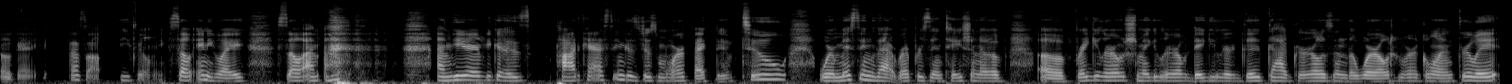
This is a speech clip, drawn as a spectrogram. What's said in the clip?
okay? That's all. You feel me? So, anyway, so I'm. I'm here because podcasting is just more effective. Two, we're missing that representation of of regular old schmegular old degular good God girls in the world who are going through it.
